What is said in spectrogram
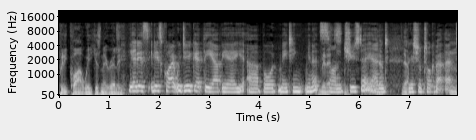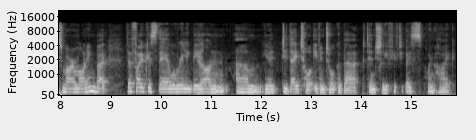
pretty quiet week, isn't it, really? Yeah, it is. It is quiet. We do get the RBA uh, board meeting minutes, minutes, on Tuesday, and yeah. Yeah. I guess you'll talk about that mm. tomorrow morning, but the focus there will really be yeah. on, um, you know, did they talk, even talk about potentially a 50 basis point hike?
